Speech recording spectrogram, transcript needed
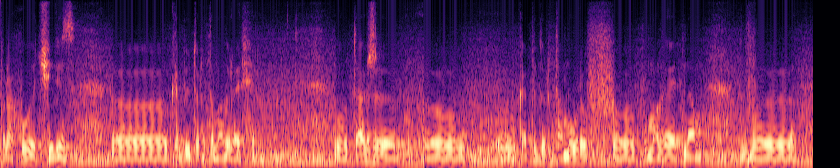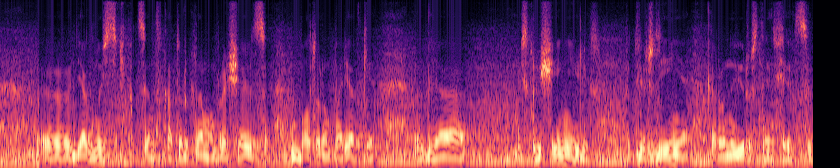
проходят через компьютерную томографию. Вот. Также э, компьютерный томограф э, помогает нам в э, диагностике пациентов, которые к нам обращаются в амбулаторном порядке для исключения или подтверждения коронавирусной инфекции.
